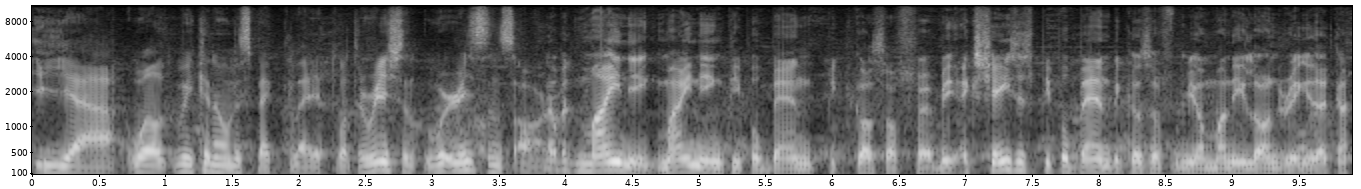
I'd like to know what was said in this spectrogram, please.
Yeah, well, we can only speculate what the reason, reasons are. No, but mining, mining people ban because of uh, exchanges. People ban because of you know money laundering and that kind.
